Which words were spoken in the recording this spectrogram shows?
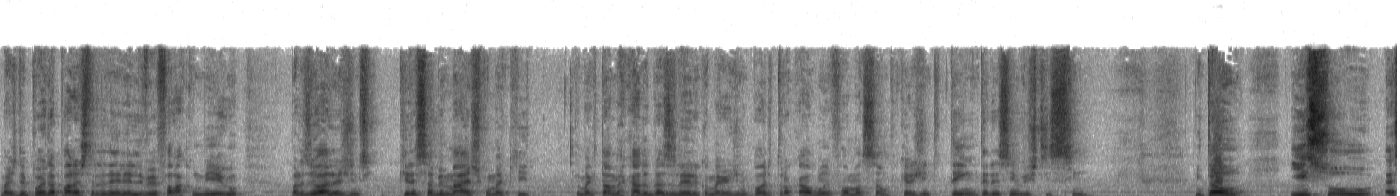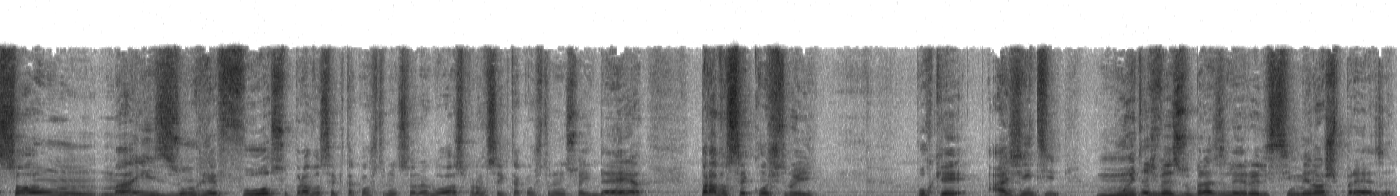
mas depois da palestra dele ele veio falar comigo para dizer, olha, a gente queria saber mais como é que como é que está o mercado brasileiro, como é que a gente pode trocar alguma informação, porque a gente tem interesse em investir sim. Então, isso é só um, mais um reforço para você que está construindo seu negócio, para você que está construindo sua ideia, para você construir. Porque a gente, muitas vezes o brasileiro, ele se menospreza.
